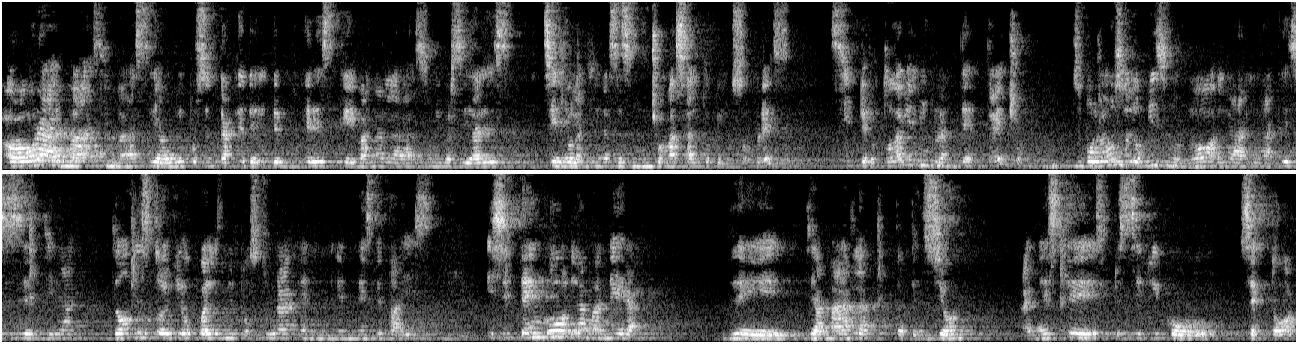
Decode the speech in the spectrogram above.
ahora hay más y más, y ahora el porcentaje de, mujeres que van a las universidades siendo latinas es mucho más alto que los hombres. Sí, pero todavía hay un gran trecho. Entonces volvemos a lo mismo, ¿no? La, la crisis de identidad. ¿Dónde estoy yo? ¿Cuál es mi postura en, en este país? Y si tengo la manera de llamar la, atención en este específico sector,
